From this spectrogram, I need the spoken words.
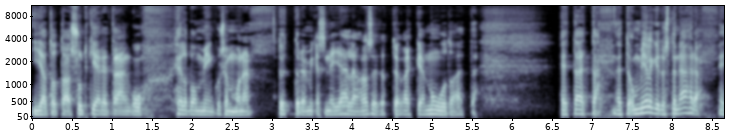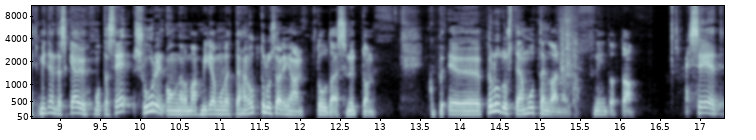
ja tota, sut kierretään kuin helpommin kuin semmoinen töttörö, mikä sinne jälleen on asetettu ja kaikkea muuta, että että, että, että on mielenkiintoista nähdä, että miten tässä käy, mutta se suurin ongelma, mikä mulle tähän ottelusarjaan tultaessa nyt on pelutusta ja muuten kannalta, niin tota, se, että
